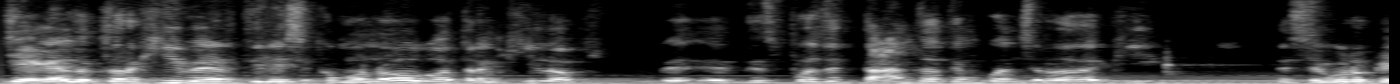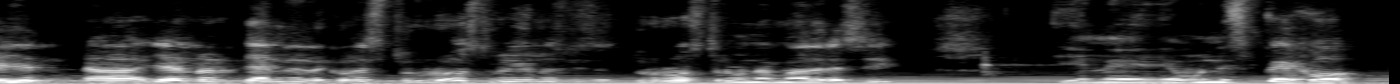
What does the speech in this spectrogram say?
llega el doctor Hibbert y le dice, como no, Hugo, tranquilo, después de tanto tiempo encerrado aquí, de seguro que ya, ya, no, ya no reconoces tu rostro, ya no has visto tu rostro, una madre así. Tiene un espejo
